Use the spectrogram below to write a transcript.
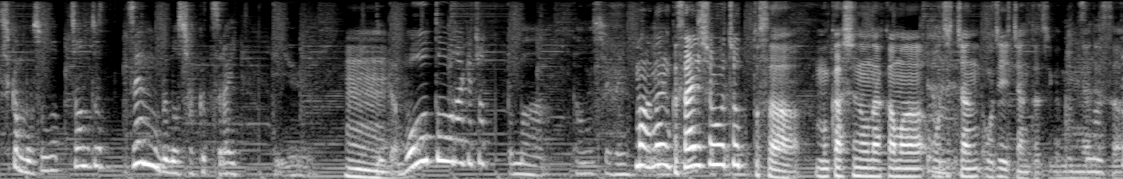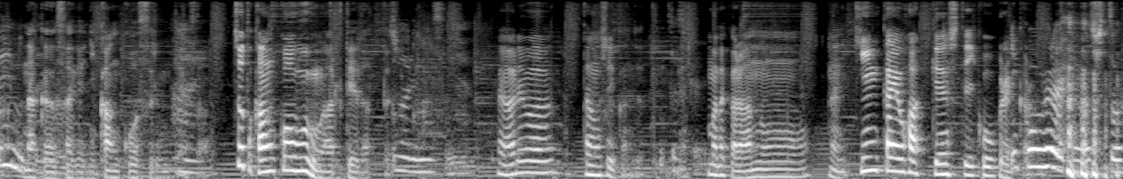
しかもそのちゃんと全部の尺つらいっていう、うん。なんか冒頭だけちょっとまあ楽しいまあなんか最初はちょっととさ昔の仲間いおじちゃんおじいちゃんたちがみんなでさ仲良さげに観光するみたいなさ、はい。ちょっと観光部分ある程度あったじゃん。ありますね。あれは楽しい感じだったよね。確かに。まあだからあのー何近海を発見していこうぐらい1から。個ぐらいからちょっ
